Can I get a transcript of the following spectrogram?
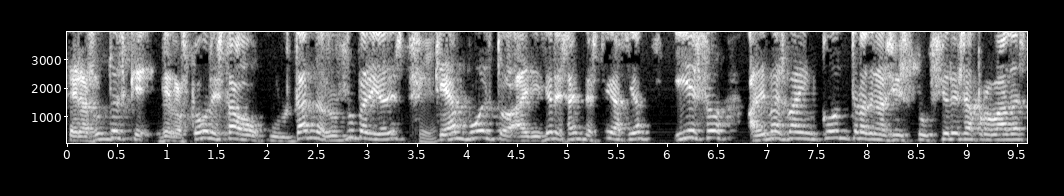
El asunto es que de los Cobos está ocultando a sus superiores que han vuelto a iniciar esa investigación y eso además va en contra de las instrucciones aprobadas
